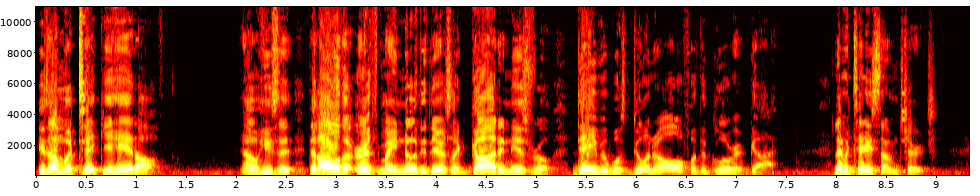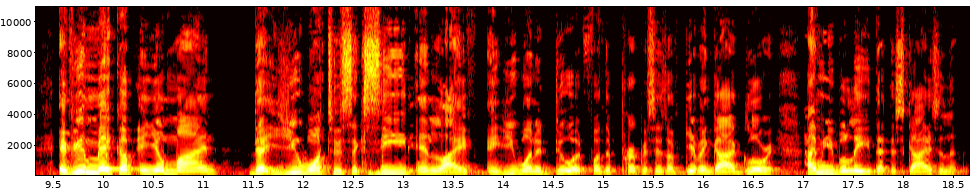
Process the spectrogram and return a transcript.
He said, I'm gonna take your head off. Know, he said that all the earth may know that there's a God in Israel. David was doing it all for the glory of God. Let me tell you something, church. If you make up in your mind that you want to succeed in life and you want to do it for the purposes of giving God glory, how many you believe that the sky is the limit?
